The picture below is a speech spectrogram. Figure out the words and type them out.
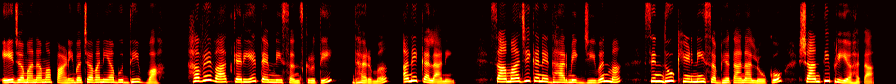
એ જમાનામાં પાણી બચાવવાની આ બુદ્ધિ, વાહ! હવે વાત કરીએ તેમની સંસ્કૃતિ, ધર્મ અને કલાની. સામાજિક અને ધાર્મિક જીવનમાં સિંધુ ખીણની સભ્યતાના લોકો શાંતિપ્રિય હતા.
